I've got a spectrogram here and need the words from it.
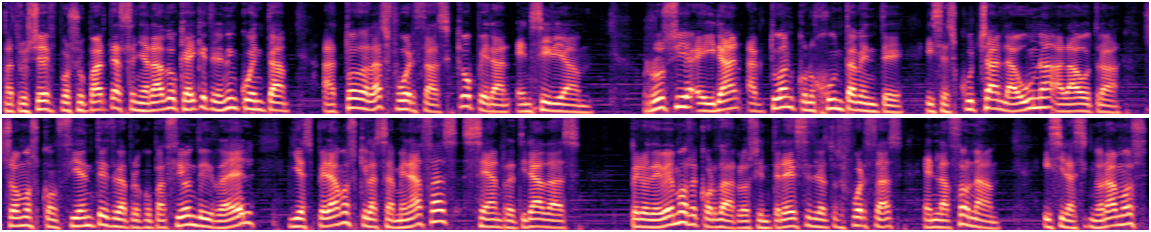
Patrushev, por su parte, ha señalado que hay que tener en cuenta a todas las fuerzas que operan en Siria. Rusia e Irán actúan conjuntamente y se escuchan la una a la otra. Somos conscientes de la preocupación de Israel y esperamos que las amenazas sean retiradas. pero debemos recordar los intereses de nuestras fuerzas en la zona y si las ignoramos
